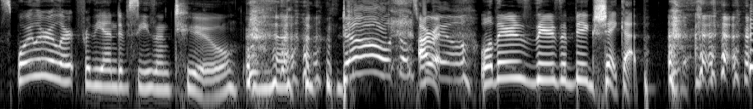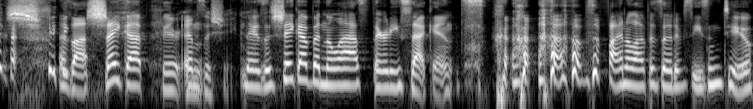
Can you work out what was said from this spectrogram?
Spoiler alert for the end of season two. don't don't All right. Well, there's there's a big shakeup. there's a shakeup. There is a shake. There's a shakeup in the last 30 seconds of the final episode of season two.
